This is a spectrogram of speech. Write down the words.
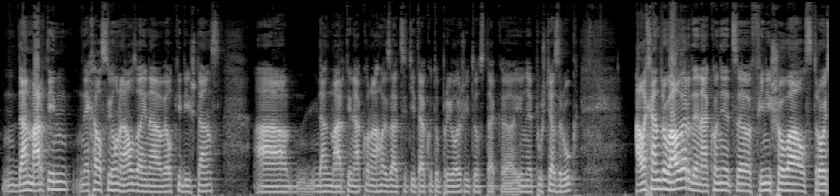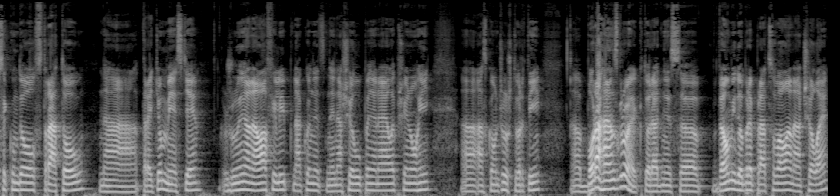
Dan Martin nechal si ho naozaj na veľký dištans a Dan Martin ako náhle zacíti takúto príležitosť, tak e, ju nepúšťa z rúk. Alejandro Valverde nakoniec e, finišoval s trojsekundovou stratou na treťom mieste. Julian Alaphilippe nakoniec nenašiel úplne najlepšie nohy a skončil štvrtý. Bora Hansgrohe, ktorá dnes e, veľmi dobre pracovala na čele, e,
